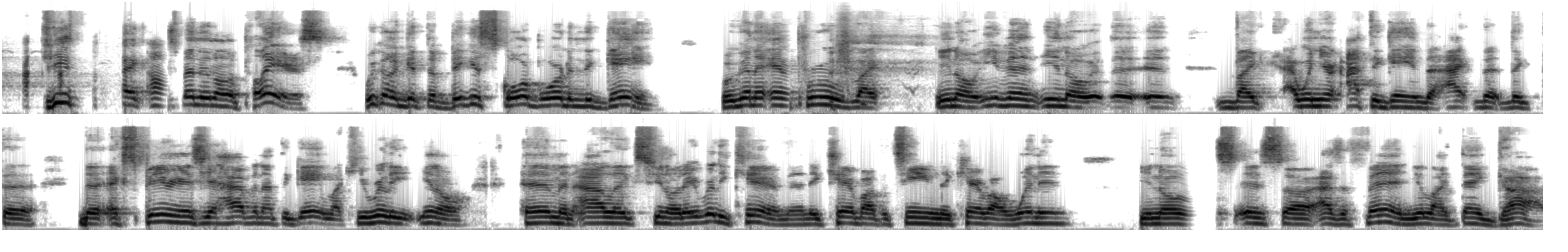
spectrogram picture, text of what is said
he's like, "I'm spending on the players. We're gonna get the biggest scoreboard in the game. We're gonna improve." Like you know, even you know, it, it, like when you're at the game, the act, the, the the the experience you're having at the game, like he really, you know, him and Alex, you know, they really care, man. They care about the team. They care about winning. You know, it's, it's uh, as a fan, you're like, thank God.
